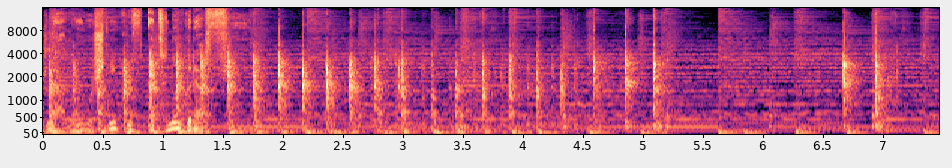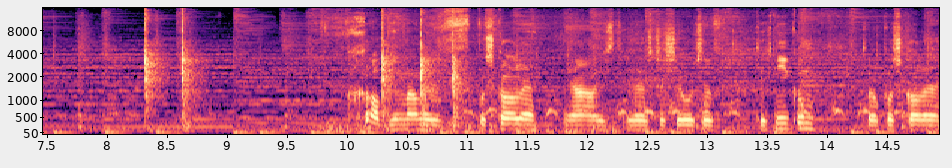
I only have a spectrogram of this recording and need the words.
dla miłośników etnografii. Hobby mamy w- po szkole, ja, jeszcze się uczę w technikum, to po szkole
